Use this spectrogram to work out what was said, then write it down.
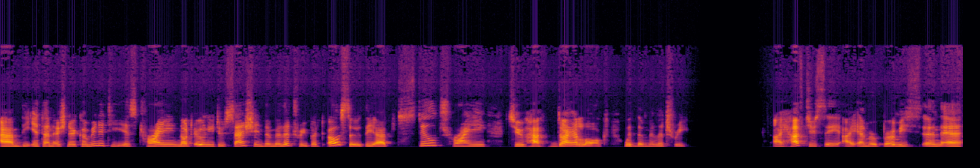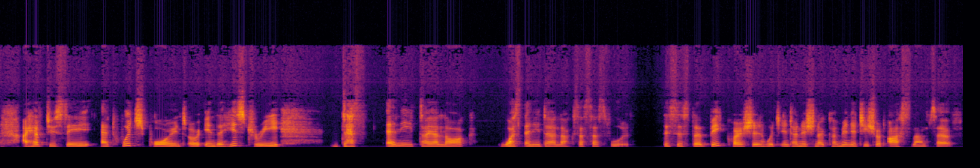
Um, the international community is trying not only to sanction the military but also they are still trying to have dialogue with the military. I have to say, I am a Burmese, and uh, I have to say, at which point or in the history does any dialogue was any dialogue successful? This is the big question which international community should ask themselves.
